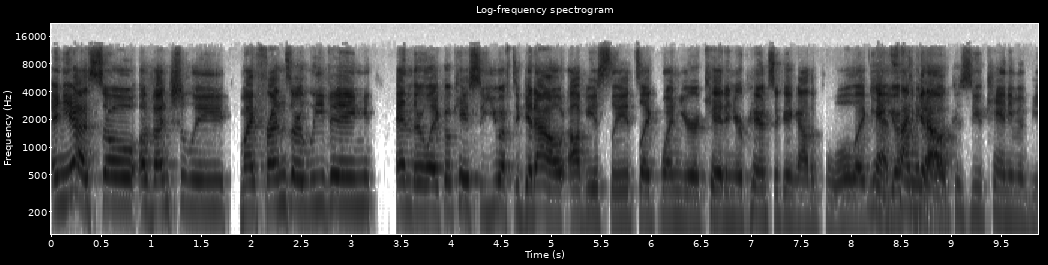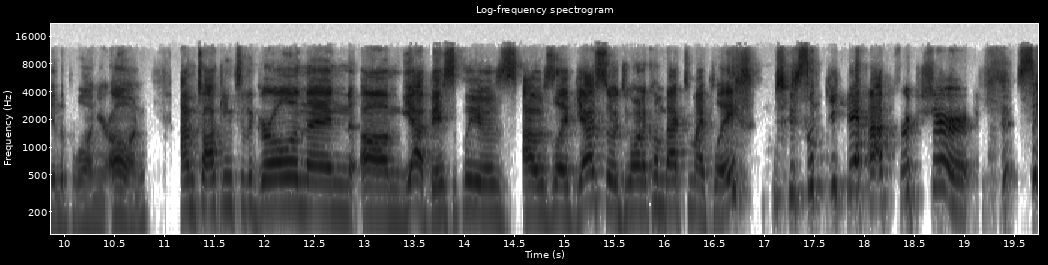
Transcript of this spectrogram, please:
And yeah, so eventually my friends are leaving and they're like, okay, so you have to get out. Obviously, it's like when you're a kid and your parents are getting out of the pool, like, Yeah, hey, you have to get out because you can't even be in the pool on your own. I'm talking to the girl, and then um, yeah, basically it was I was like, Yeah, so do you want to come back to my place? She's like, Yeah, for sure. So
